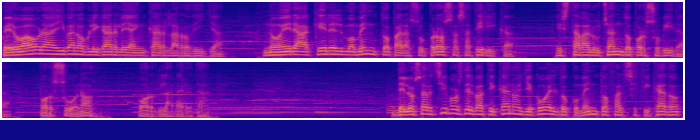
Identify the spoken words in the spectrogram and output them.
pero ahora iban a obligarle a hincar la rodilla. No era aquel el momento para su prosa satírica. Estaba luchando por su vida, por su honor, por la verdad. De los archivos del Vaticano llegó el documento falsificado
